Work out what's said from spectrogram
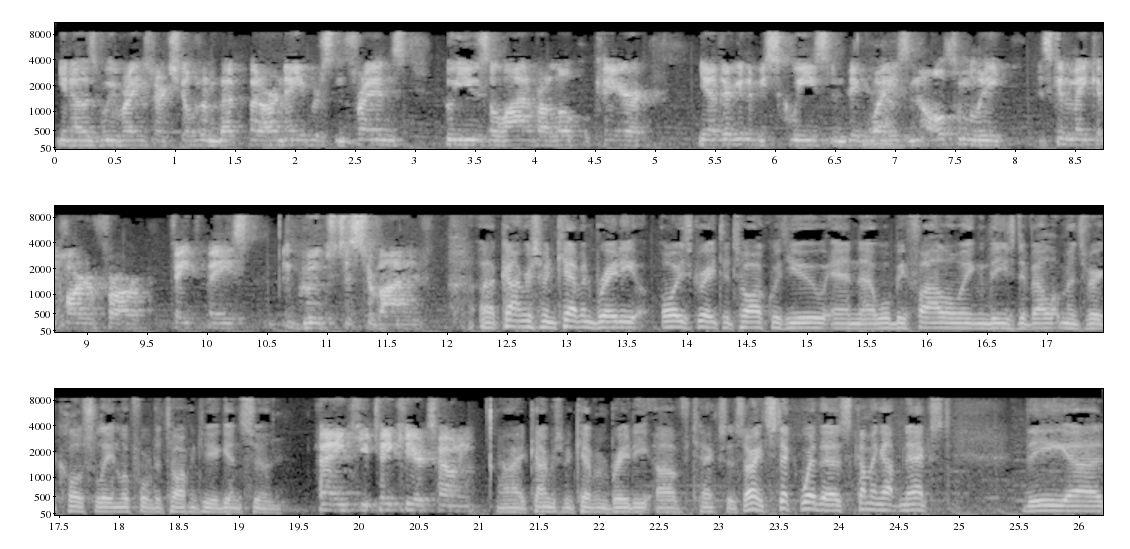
you know, as we raised our children. But but our neighbors and friends who use a lot of our local care, yeah, they're going to be squeezed in big yeah. ways, and ultimately, it's going to make it harder for our faith-based groups to survive. Uh, Congressman Kevin Brady, always great to talk with you, and uh, we'll be following these developments very closely, and look forward to talking to you again soon. Thank you. Take care, Tony. All right, Congressman Kevin Brady of Texas. All right, stick with us. Coming up next, the uh,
